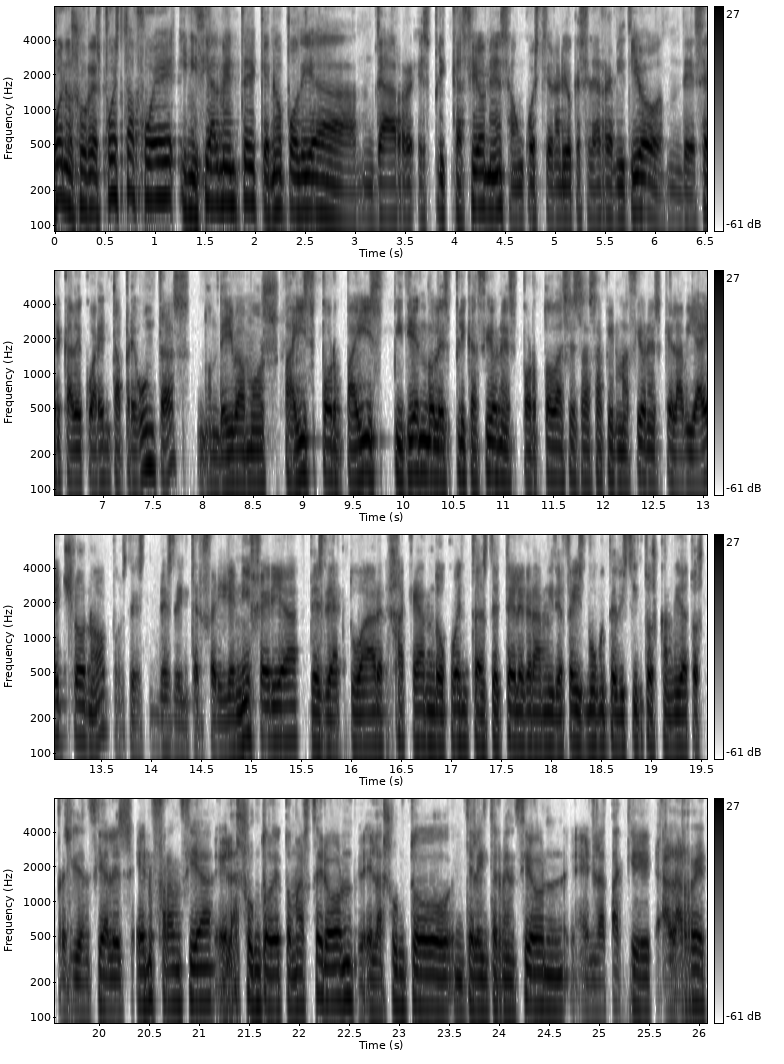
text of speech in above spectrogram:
Bueno, su respuesta fue inicialmente que no podía dar explicaciones a un cuestionario que se le remitió de cerca de 40 preguntas, donde íbamos país por país pidiéndole explicaciones por todas esas afirmaciones que él había hecho, ¿no? Pues desde interferir en Nigeria, desde actuar hackeando cuentas de Telegram y de Facebook de distintos candidatos presidenciales en Francia, el asunto de Tomás Cerón, el asunto de la intervención en el ataque a la red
